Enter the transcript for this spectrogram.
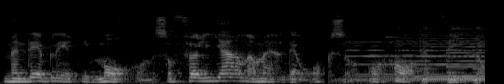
Men det blir imorgon, så följ gärna med då också och ha en fin dag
